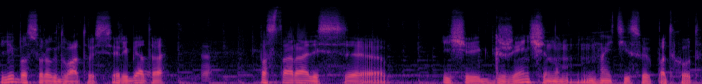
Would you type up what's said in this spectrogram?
либо 42. То есть ребята да. постарались э, еще и к женщинам найти свой подход.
